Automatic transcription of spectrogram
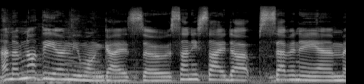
and I'm not the only one, guys. So sunny side up, 7 a.m.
